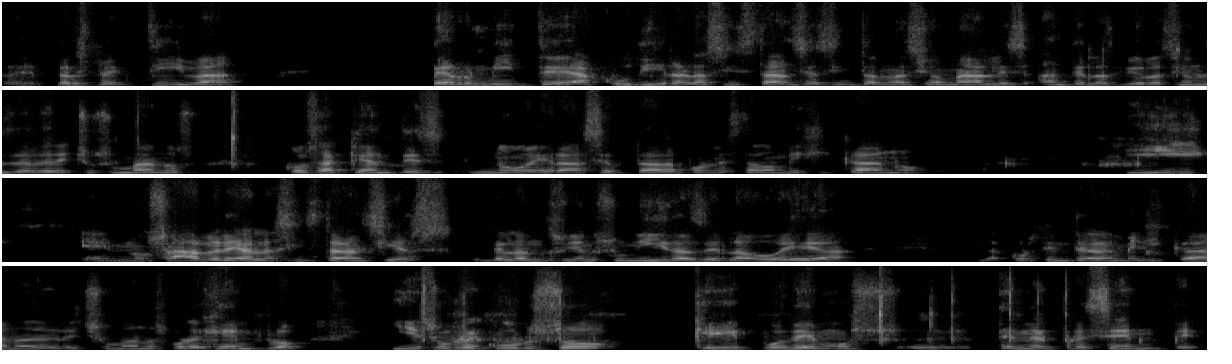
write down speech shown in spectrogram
eh, perspectiva permite acudir a las instancias internacionales ante las violaciones de derechos humanos, cosa que antes no era aceptada por el Estado mexicano, y eh, nos abre a las instancias de las Naciones Unidas, de la OEA, la Corte Interamericana de Derechos Humanos, por ejemplo, y es un recurso que podemos eh, tener presente.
